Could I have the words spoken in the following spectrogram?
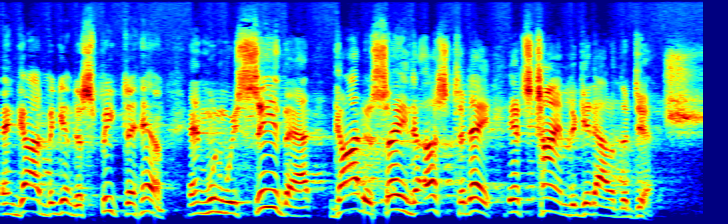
And God began to speak to him. And when we see that, God is saying to us today, it's time to get out of the ditch.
